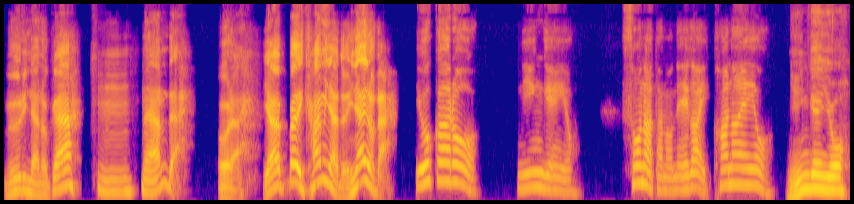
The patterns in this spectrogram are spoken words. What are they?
無理なのか？ふん、なんだ？ほら、やっぱり神などいないのだよかろう。人間よ。そなたの願い叶えよ人間よ。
